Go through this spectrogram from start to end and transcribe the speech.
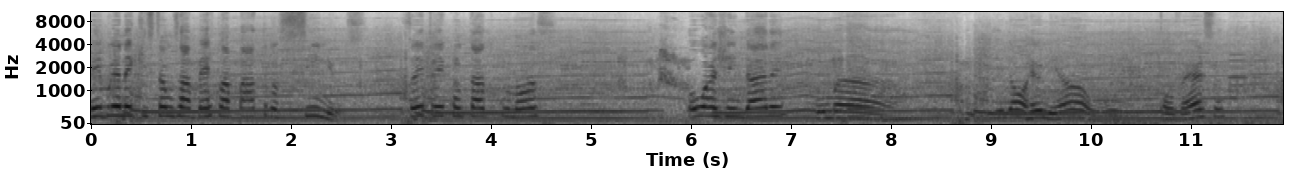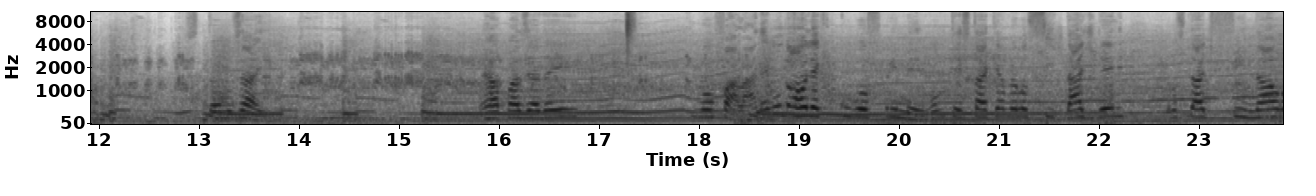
Lembrando aí que estamos abertos a patrocínios. Só entrar em contato com nós ou agendar né, uma, uma reunião, conversa. Estamos aí. É, rapaziada aí, vamos falar, né? Vamos dar uma olhada aqui com o Golf primeiro. Vamos testar aqui a velocidade dele, velocidade final.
